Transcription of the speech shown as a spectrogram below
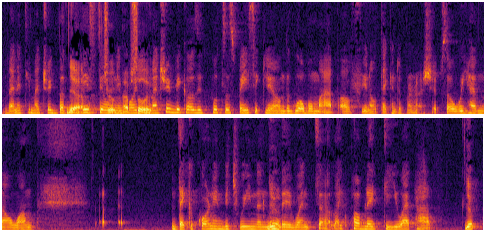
vanity metric, but yeah, it is still true. an important Absolutely. metric because it puts us basically on the global map of you know tech entrepreneurship. So we have now one uh, decacorn in between, and yeah. then they went uh, like public, the UiPath. Yep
